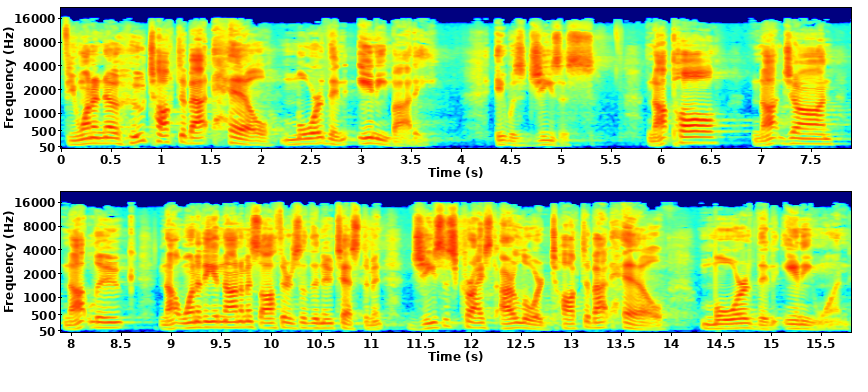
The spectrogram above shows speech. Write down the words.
If you want to know who talked about hell more than anybody, it was Jesus. Not Paul, not John, not Luke, not one of the anonymous authors of the New Testament. Jesus Christ, our Lord, talked about hell more than anyone.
